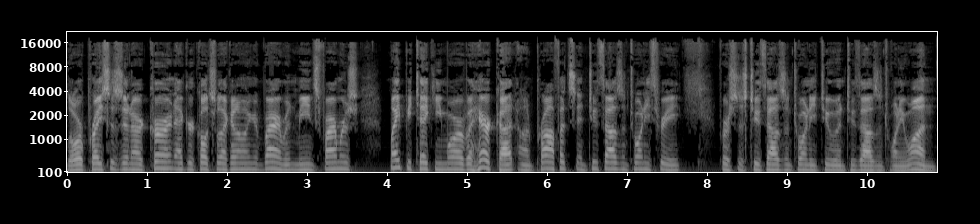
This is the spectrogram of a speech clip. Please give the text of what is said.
Lower prices in our current agricultural economic environment means farmers might be taking more of a haircut on profits in 2023 versus 2022 and 2021.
